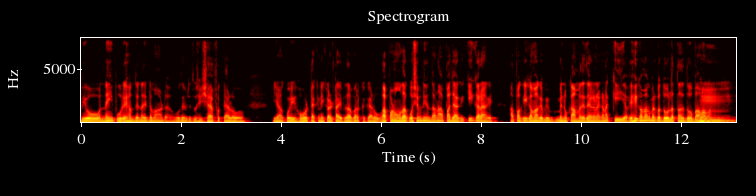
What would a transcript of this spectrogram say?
ਵੀ ਉਹ ਨਹੀਂ ਪੂਰੇ ਹੁੰਦੇ ਇਹਨਾਂ ਦੀ ਡਿਮਾਂਡ ਉਹਦੇ ਵਿੱਚ ਤੁਸੀਂ ਸ਼ੈਫ ਕਹਿ ਲਓ ਜਾਂ ਕੋਈ ਹੋਰ ਟੈਕਨੀਕਲ ਟਾਈਪ ਦਾ ਵਰਕ ਕਹਿ ਲਓ, ਆਪਾਂ ਨੂੰ ਉਹਦਾ ਕੁਝ ਵੀ ਨਹੀਂ ਹੁੰਦਾ ਨਾ, ਆਪਾਂ ਜਾ ਕੇ ਕੀ ਕਰਾਂਗੇ? ਆਪਾਂ ਕੀ ਕਵਾਂਗੇ ਵੀ ਮੈਨੂੰ ਕੰਮ ਦੇ ਦੇ, ਅਗਲੇ ਕਹਣਾ ਕੀ ਆ? ਇਹੀ ਕਵਾਂਗੇ ਮੇਰੇ ਕੋਲ ਦੋ ਲੱਤਾਂ ਤੇ ਦੋ ਬਾਹਾਂ ਵਾ। ਹੂੰ।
